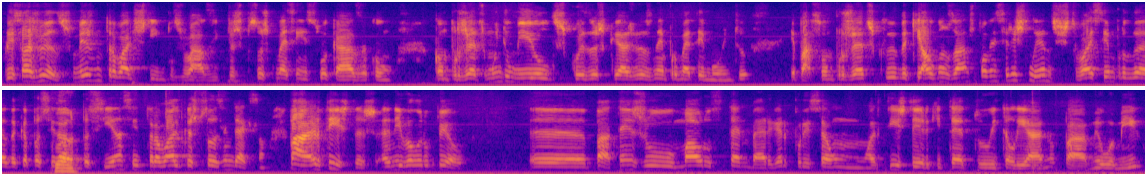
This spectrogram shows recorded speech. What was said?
Por isso, às vezes, mesmo trabalhos simples, básicos, as pessoas comecem em sua casa com, com projetos muito humildes, coisas que às vezes nem prometem muito, Epá, são projetos que daqui a alguns anos podem ser excelentes. Isto vai sempre da, da capacidade claro. de paciência e de trabalho que as pessoas indexam. Pá, artistas a nível europeu. Uh, pá, tens o Mauro Stenberger, por isso é um artista e arquiteto italiano, pá, meu amigo,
